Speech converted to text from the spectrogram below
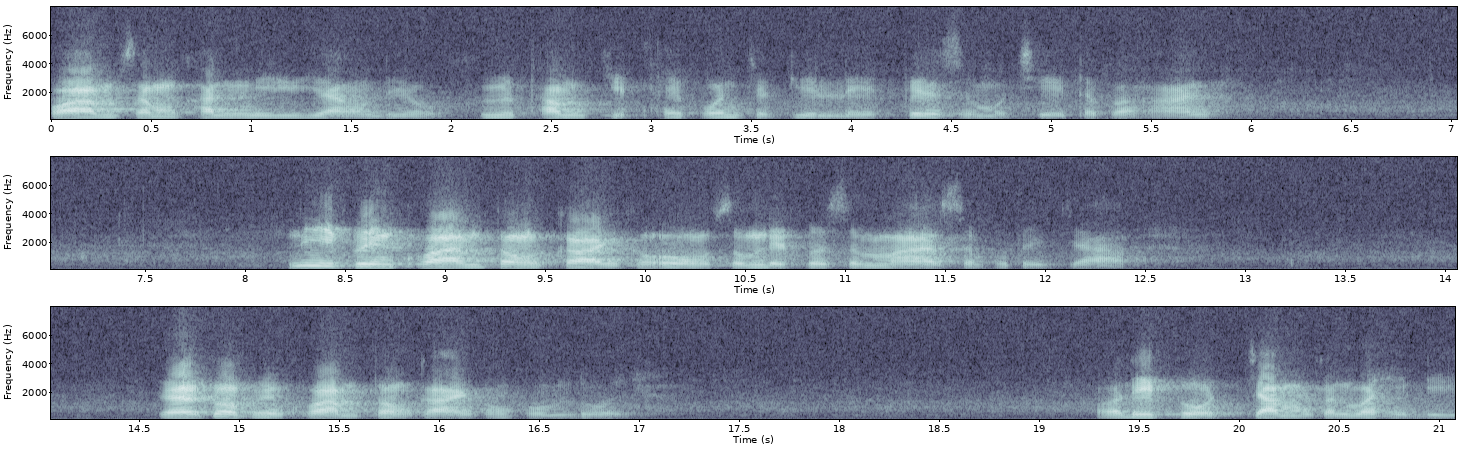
ความสำคัญมีอย่างเดียว คือทำจิตให้พ้นจากกิเลสเป็นสมุทเฉทประหาร นี่เป็นความต้องการขององค์สมเด็จพระสัมมาสัมพุทธเจ้า และก็เป็นความต้องการของผมด้วย ขอได้โปรดจำกันไว้ให้ดี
